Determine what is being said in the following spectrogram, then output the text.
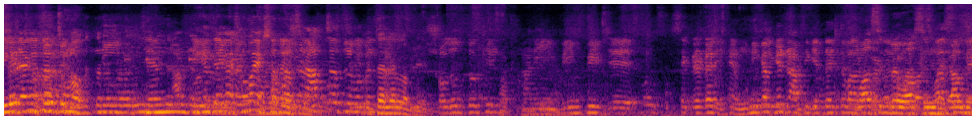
এই জায়গাটার জন্য এই জায়গায় সবাই একসাথে আছে। আচার্য হবেন সদর দক্ষিণ মানে বিএনপির যে সেক্রেটারি হ্যাঁ উনি কালকে ট্রাফিকের দায়িত্ব ওয়াসিম ভাই, ওয়াসিম কালকে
